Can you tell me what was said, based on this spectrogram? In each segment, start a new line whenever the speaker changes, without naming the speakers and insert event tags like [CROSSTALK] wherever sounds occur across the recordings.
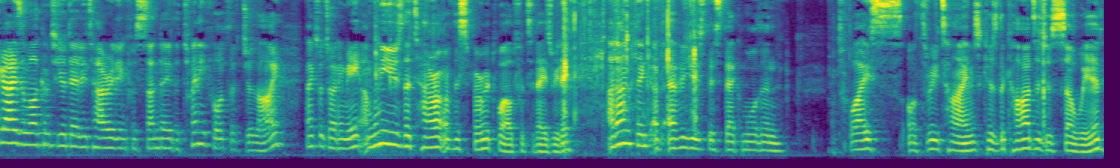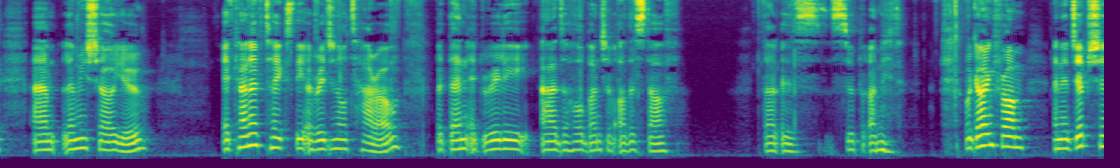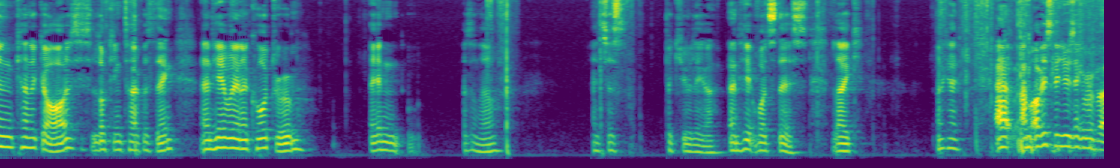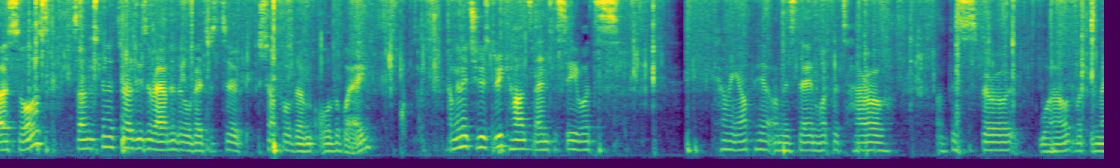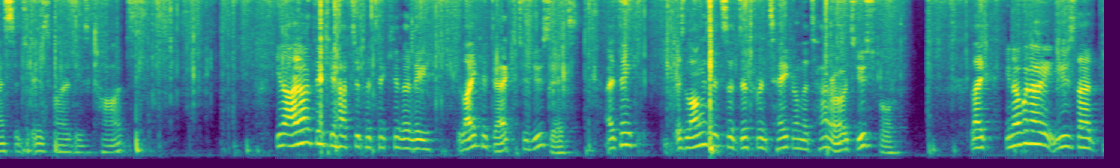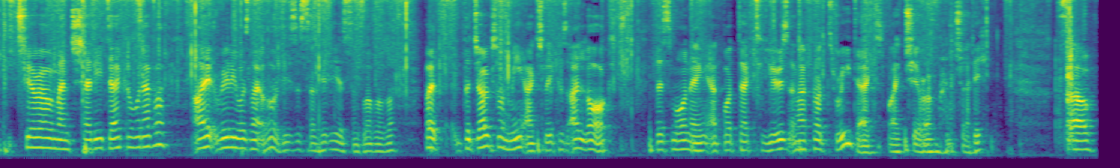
Hi guys and welcome to your daily tarot reading for Sunday the 24th of July. Thanks for joining me. I'm going to use the Tarot of the Spirit World for today's reading. I don't think I've ever used this deck more than twice or three times because the cards are just so weird. Um, let me show you. It kind of takes the original tarot, but then it really adds a whole bunch of other stuff that is super, I mean, [LAUGHS] we're going from an Egyptian kind of god looking type of thing, and here we're in a courtroom in, I don't know, it's just peculiar. And here, what's this? Like, okay. Uh, I'm obviously using reversals, so I'm just going to throw these around a little bit just to shuffle them all the way. I'm going to choose three cards then to see what's coming up here on this day and what the tarot of the spirit world, what the message is via these cards. You know, I don't think you have to particularly like a deck to use it. I think as long as it's a different take on the tarot, it's useful. Like, you know, when I used that Ciro Marchetti deck or whatever, I really was like, oh, these are so hideous and blah, blah, blah. But the joke's on me, actually, because I looked this morning at what deck to use, and I've got three decks by Ciro [LAUGHS] Marchetti. So,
